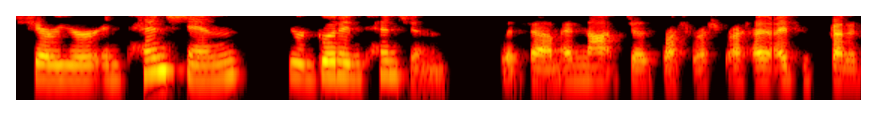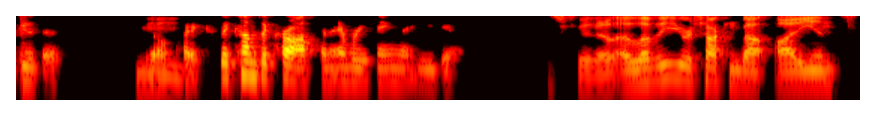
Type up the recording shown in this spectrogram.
share your intentions, your good intentions with them and not just rush, rush, rush. I, I just got to do this real mm. quick because it comes across in everything that you do. That's good. I, I love that you were talking about audience.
